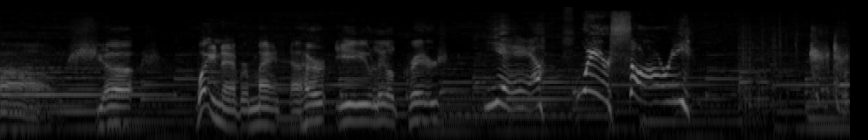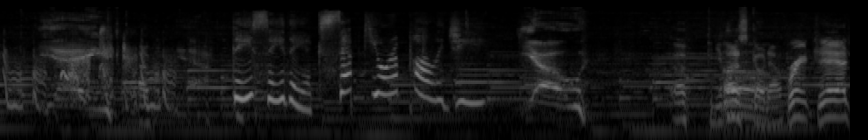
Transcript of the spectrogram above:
Oh, shucks. We never meant to hurt you little critters. Yeah, we're sorry. Yay! Uh, yeah. They say they accept your apology. Yo! Uh, can you let us go now? Princess,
